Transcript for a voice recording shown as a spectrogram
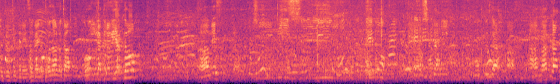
の条件での演奏会がどうなるのか音楽の魅力を。試す厳しいでも確かに僕が甘かっ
